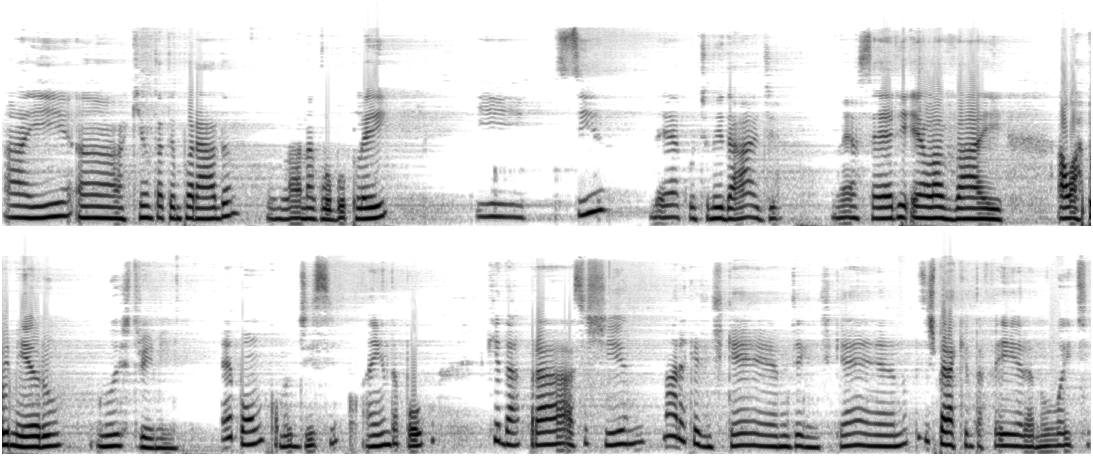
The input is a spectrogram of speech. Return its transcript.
aí a quinta temporada lá na Globoplay. E se der né, continuidade, né, a série ela vai ao ar primeiro no streaming. É bom, como eu disse ainda há pouco, que dá para assistir na hora que a gente quer, no dia que a gente quer, não precisa esperar quinta-feira, à noite,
